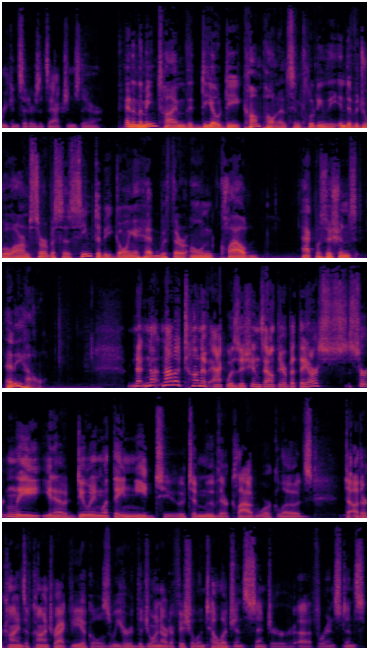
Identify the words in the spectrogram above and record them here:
reconsiders its actions there. And in the meantime, the DoD components, including the individual armed services, seem to be going ahead with their own cloud acquisitions anyhow. Not, not, not a ton of acquisitions out there, but they are certainly you know doing what they need to to move their cloud workloads to other kinds of contract vehicles. We heard the Joint Artificial Intelligence Center, uh, for instance,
